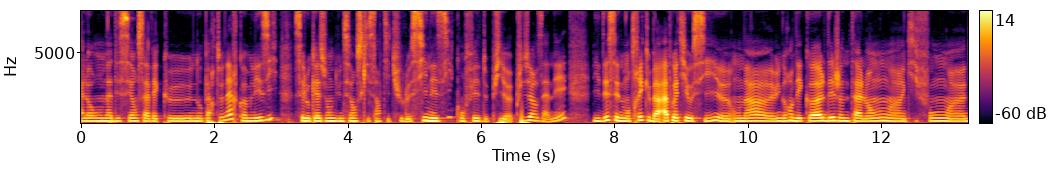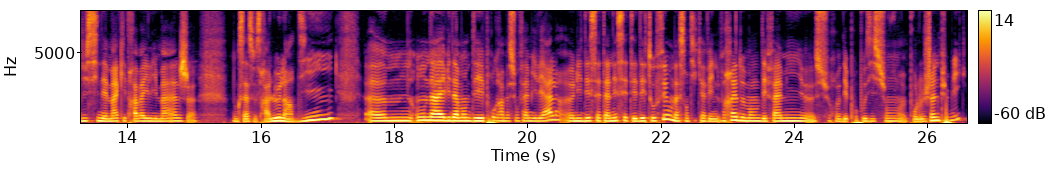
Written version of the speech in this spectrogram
Alors on a des séances avec nos partenaires comme l'ESI. C'est l'occasion d'une séance qui s'intitule Cinésie qu'on fait depuis plusieurs années. L'idée c'est de montrer que bah, à Poitiers aussi, on a une grande école, des jeunes talents qui font du cinéma, qui travaillent l'image. Donc ça, ce sera le lundi. Euh, on a évidemment des programmations familiales. Euh, l'idée cette année, c'était d'étoffer. On a senti qu'il y avait une vraie demande des familles euh, sur des propositions pour le jeune public.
